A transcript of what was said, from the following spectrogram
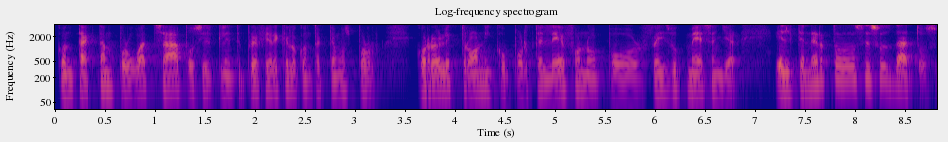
contactan por WhatsApp o si el cliente prefiere que lo contactemos por correo electrónico, por teléfono, por Facebook Messenger el tener todos esos datos,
